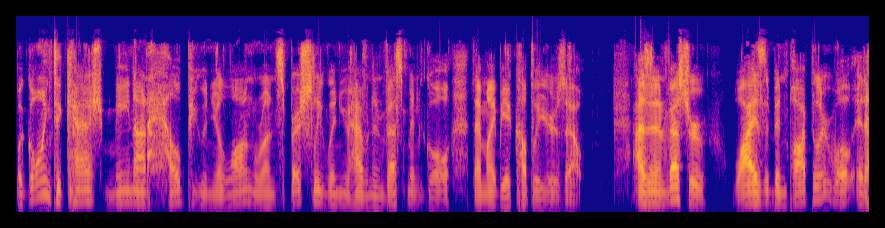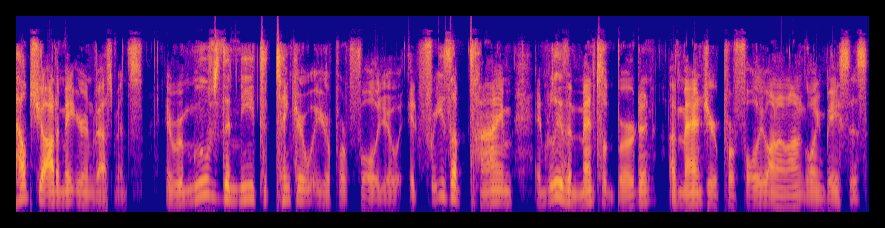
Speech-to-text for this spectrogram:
but going to cash may not help you in your long run, especially when you have an investment goal that might be a couple of years out. As an investor, why has it been popular? Well, it helps you automate your investments. It removes the need to tinker with your portfolio. It frees up time and really the mental burden of managing your portfolio on an ongoing basis.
